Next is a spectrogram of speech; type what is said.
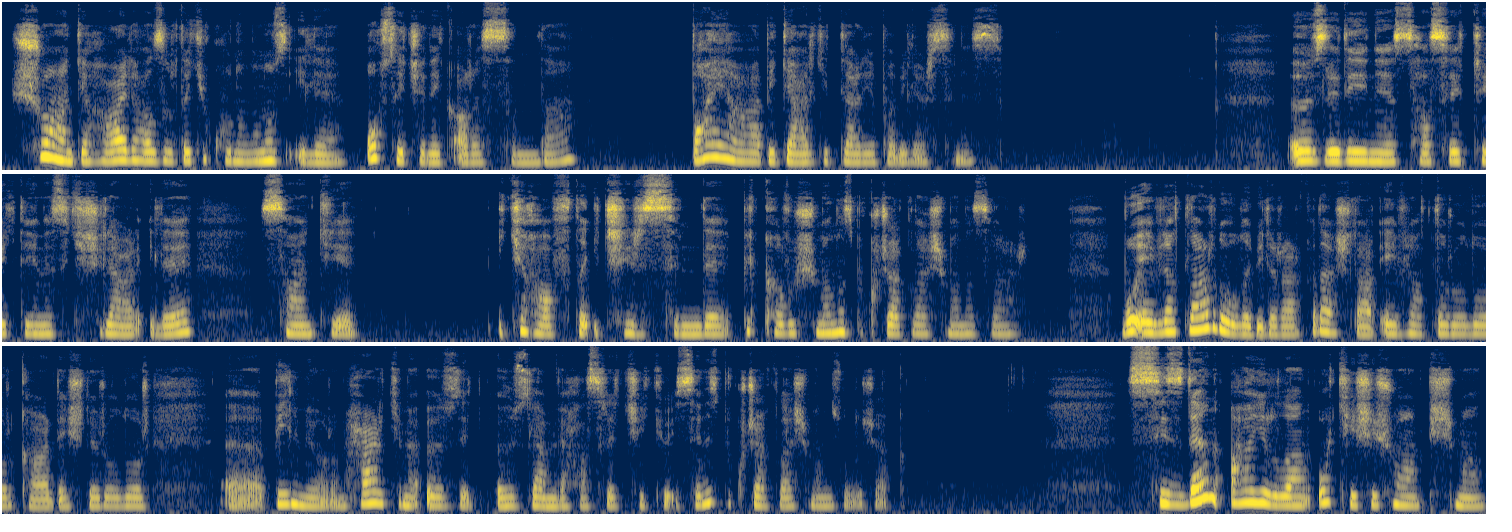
Şu anki hali hazırdaki konumunuz ile o seçenek arasında bayağı bir gelgitler yapabilirsiniz. Özlediğiniz, hasret çektiğiniz kişiler ile sanki iki hafta içerisinde bir kavuşmanız, bir kucaklaşmanız var. Bu evlatlar da olabilir arkadaşlar. Evlatlar olur, kardeşler olur. Ee, bilmiyorum. Her kime özle, özlem ve hasret çekiyor iseniz bir kucaklaşmanız olacak. Sizden ayrılan o kişi şu an pişman.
